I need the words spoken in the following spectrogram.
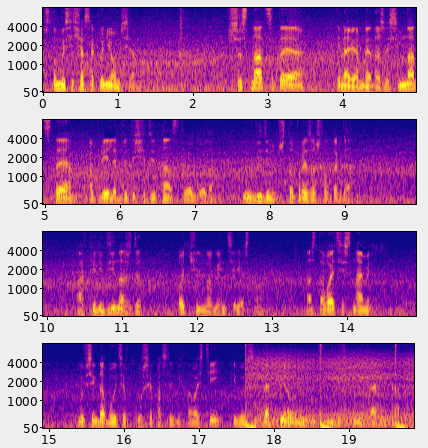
что мы сейчас окунемся в 16 и, наверное, даже 17 апреля 2019 года и увидим, что произошло тогда. А впереди нас ждет очень много интересного. Оставайтесь с нами. Вы всегда будете в курсе последних новостей, и вы всегда первыми будете видеть уникальные кадры.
